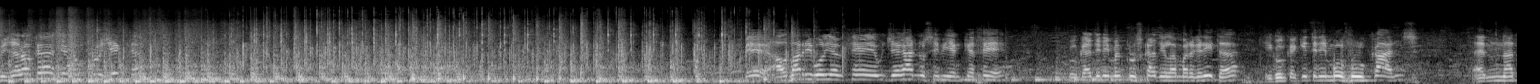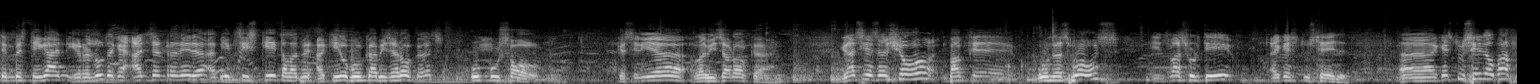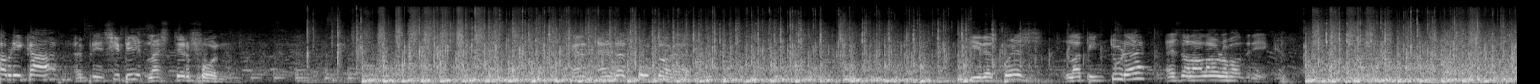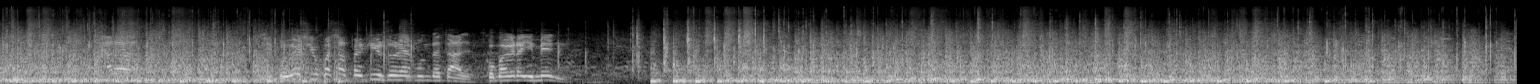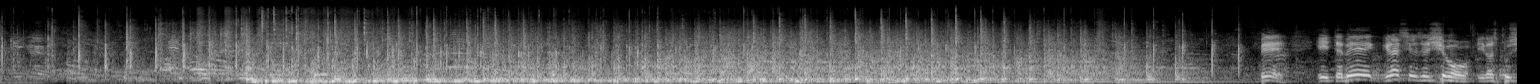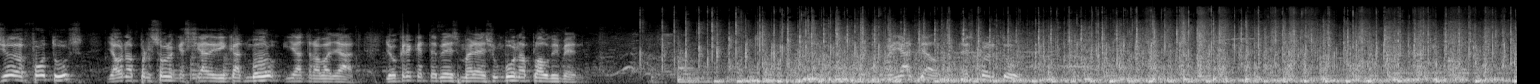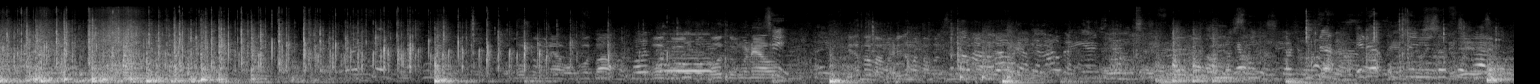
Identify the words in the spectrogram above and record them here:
Visaroca és un projecte Bé, al barri volíem fer un gegant, no sabien què fer, com que ja tenim en Cruscat i la Margarita, i com que aquí tenim molts volcans, hem anat investigant i resulta que anys enrere havia existit a la, aquí al volcà Visaroques un mussol, que seria la Visaroca. Gràcies a això vam fer un esbós i ens va sortir aquest ocell. Uh, aquest ocell el va fabricar, en principi, l'Ester Font, que és escultora. I després la pintura és de la Laura Baldric. Ara, si poguéssiu passar per aquí us donarem un detall, com a agraïment. I també gràcies a això i l'exposició de fotos hi ha una persona que s'hi ha dedicat molt i ha treballat. Jo crec que també es mereix un bon aplaudiment. Maria Àngel, és per tu. Era o desenho da Ferrari.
